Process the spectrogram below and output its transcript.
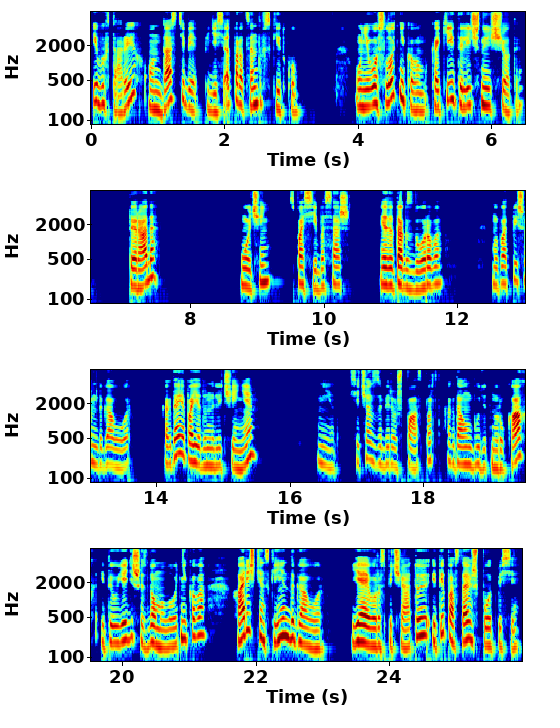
И, во-вторых, он даст тебе 50% скидку. У него с Лотниковым какие-то личные счеты. Ты рада? Очень. Спасибо, Саш. Это так здорово. Мы подпишем договор. Когда я поеду на лечение? Нет, сейчас заберешь паспорт, когда он будет на руках, и ты уедешь из дома Лотникова, Харичкин скинет договор. Я его распечатаю, и ты поставишь подписи.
